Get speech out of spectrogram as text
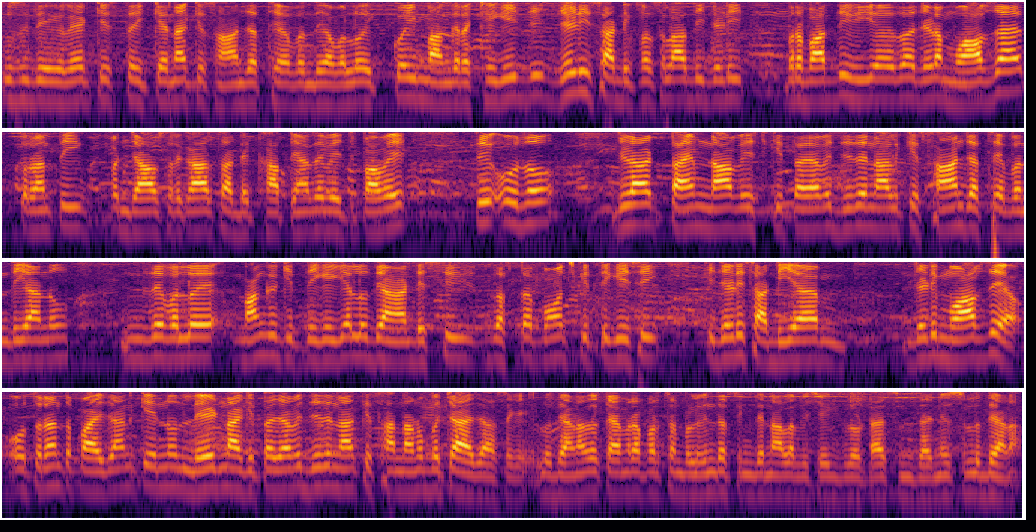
ਤੁਸੀਂ ਦੇਖ ਲਿਆ ਕਿਸ ਤਰੀਕੇ ਨਾਲ ਕਿਸਾਨ ਜਥੇਬੰਦੀਆਂ ਵੱਲੋਂ ਇੱਕੋ ਹੀ ਮੰਗ ਰੱਖੀ ਗਈ, ਜਿ- ਜਿਹੜੀ ਸਾਡੀ ਫਸਲਾਂ ਦੀ ਜਿਹੜੀ ਬਰਬਾਦੀ ਹੋਈ ਹੈ ਉਹਦਾ ਜਿਹੜਾ ਮੁਆਵਜ਼ਾ ਹੈ, ਤੁਰੰਤ ਹੀ ਪੰਜਾਬ ਸਰਕਾਰ ਸਾਡੇ ਖਾਤਿਆਂ ਦੇ ਵਿੱਚ ਪਾਵੇ ਤੇ ਉਦੋਂ ਜਿਹੜਾ ਟਾਈਮ ਨਾ ਵੇਸਟ ਕੀਤਾ ਜਾਵੇ, ਜਿਹਦੇ ਨਾਲ ਕਿਸਾਨ ਜਥੇਬੰਦੀਆਂ ਨੂੰ, ਦੇ ਵੱਲੋਂ ਇਹ ਮੰਗ ਕੀਤੀ ਗਈ ਹੈ ਲੁਧਿਆਣਾ ਡਿਸਟ੍ਰਿਕਟ ਦਫ਼ਤਰ ਪਹੁੰਚ ਕੀਤੀ ਗਈ ਸੀ ਕਿ ਜਿਹੜੀ ਸਾਡੀ ਆ, ਜਿਹੜੀ ਮੁਆਵਜ਼ੇ ਆ, ਉਹ ਤੁਰੰਤ ਪਾਏ ਜਾਣ ਕਿ ਇਹਨੂੰ ਲੇਟ ਨਾ ਕੀਤਾ ਜਾਵੇ, ਜਿਹਦੇ ਨਾਲ ਕਿਸਾਨਾਂ ਨੂੰ ਬਚਾਇਆ ਜਾ ਸਕੇ। ਲੁਧਿਆਣਾ ਤੋਂ ਕੈਮਰਾ ਪਰਸਨ ਬਲਵਿੰਦਰ ਸਿੰਘ ਦੇ ਨਾਲ ਅਭਿਸ਼ੇਕ ਜਲੋਟਾ ਸਮਝਾਈ ਨਿਊਜ਼ ਲੁਧਿਆਣਾ।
